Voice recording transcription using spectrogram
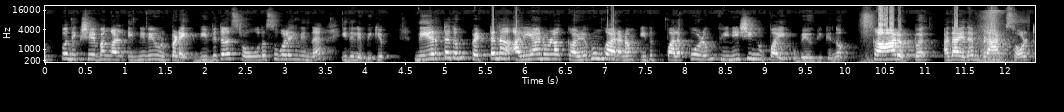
ഉപ്പ് നിക്ഷേപങ്ങൾ എന്നിവയുൾപ്പെടെ വിവിധ സ്രോതസ്സുകളിൽ നിന്ന് ഇത് ലഭിക്കും. നേർത്തതും പെട്ടെന്ന് അലിയാനുള്ള കഴിവും കാരണം ഇത് പലപ്പോഴും ഫിനിഷിംഗ് ഉപ്പായി ഉപയോഗിക്കുന്നു. കാറുപ്പ് അതായത് ബ്ലാക്ക് സോൾട്ട്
